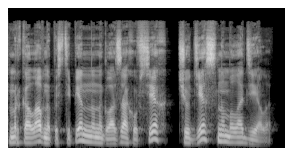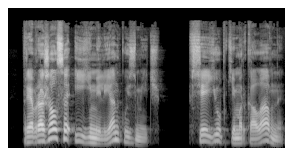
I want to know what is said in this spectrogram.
Маркалавна постепенно на глазах у всех чудесно молодела. Преображался и Емельян Кузьмич. Все юбки Маркалавны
